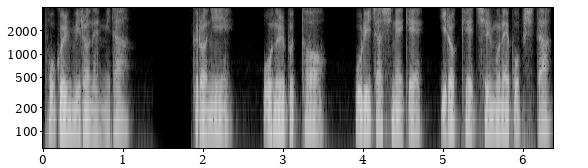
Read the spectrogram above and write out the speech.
복을 밀어냅니다. 그러니 오늘부터 우리 자신에게 이렇게 질문해 봅시다.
